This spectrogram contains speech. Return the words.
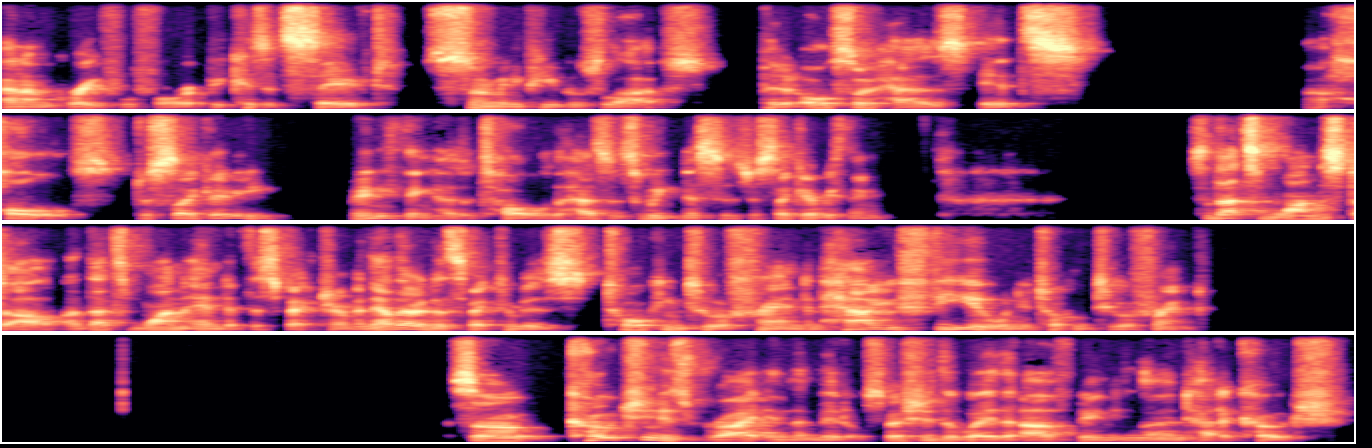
And I'm grateful for it because it's saved so many people's lives. But it also has its uh, holes, just like any anything has its hole. It has its weaknesses, just like everything. So that's one style. That's one end of the spectrum. And the other end of the spectrum is talking to a friend and how you feel when you're talking to a friend. So coaching is right in the middle, especially the way that I've been learned how to coach.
